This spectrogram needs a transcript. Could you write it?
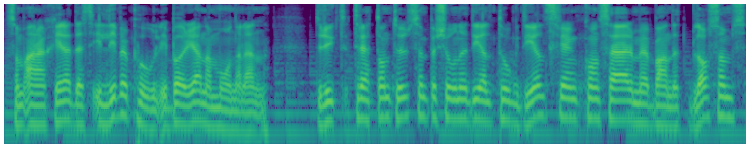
som arrangerades i Liverpool i början av månaden. Drygt 13 000 personer deltog dels vid en konsert med bandet Blossoms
